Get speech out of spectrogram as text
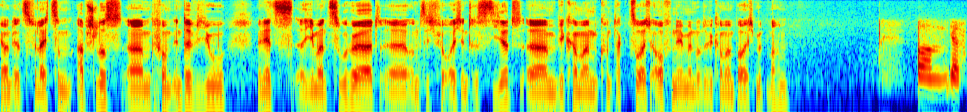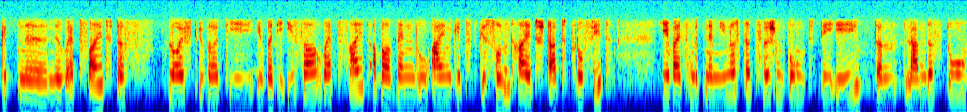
Ja, und jetzt vielleicht zum Abschluss ähm, vom Interview, wenn jetzt äh, jemand zuhört äh, und sich für euch interessiert, ähm, wie kann man Kontakt zu euch aufnehmen oder wie kann man bei euch mitmachen? Ähm, ja, es gibt eine, eine Website, das läuft über die, über die ISA-Website, aber wenn du eingibst Gesundheit statt Profit, jeweils mit einem Minus dazwischen.de, dann landest du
